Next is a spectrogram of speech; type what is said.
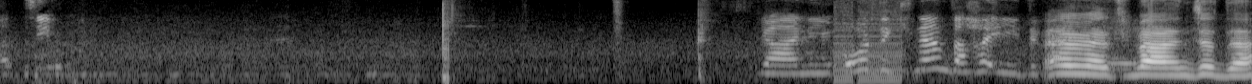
Atayım mı? Yani oradakinden daha iyiydi bence. Evet bence de.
